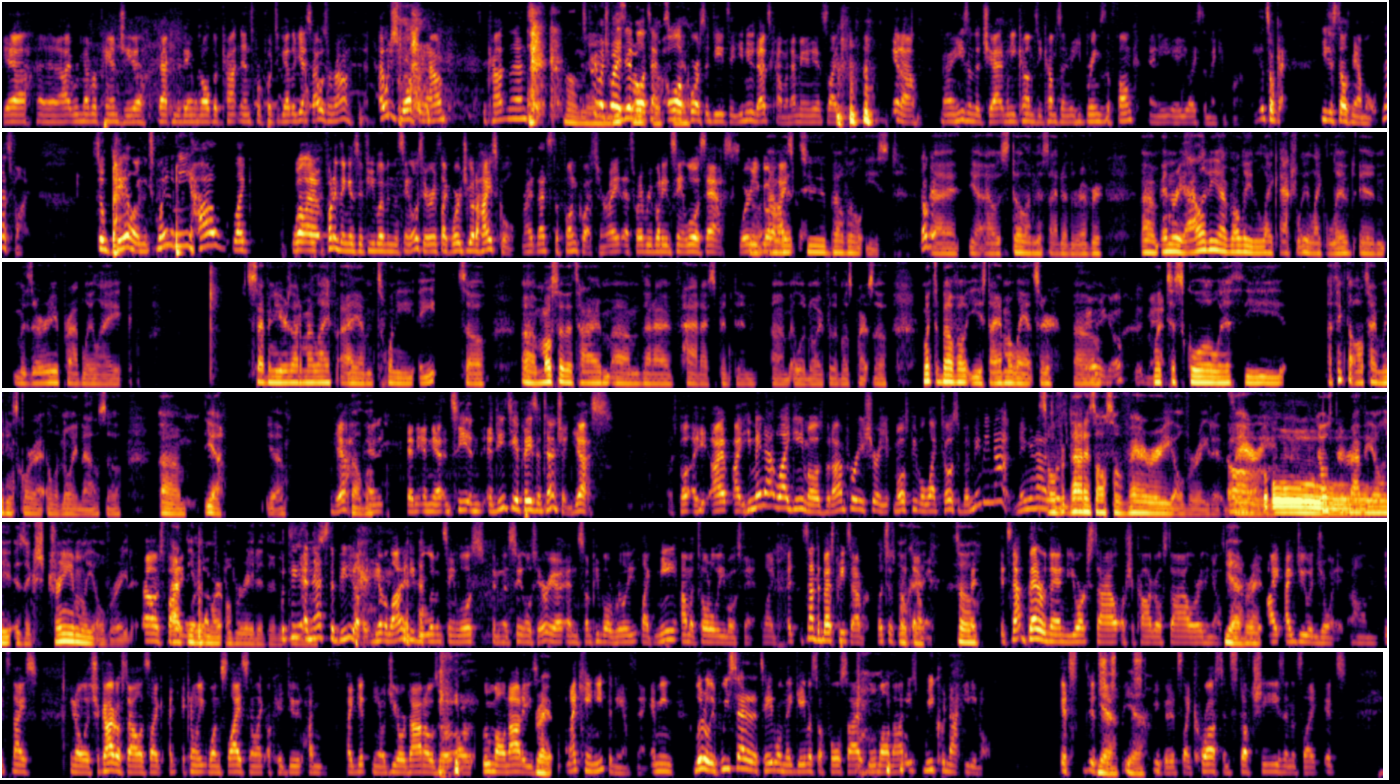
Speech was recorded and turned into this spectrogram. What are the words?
Yeah, and I remember Pangea back in the day when all the continents were put together. Yes, I was around for that. I would just walk around the continents. oh, That's man, pretty much what I did all the time. Oh, of man. course, Aditi. You knew that's coming. I mean, it's like you know, uh, he's in the chat. When he comes, he comes in. He brings the funk, and he he likes to make fun of me. It's okay. He just tells me I'm old. That's fine. So, Gaylon, explain to me how, like, well, uh, funny thing is, if you live in the St. Louis area, it's like, where'd you go to high school, right? That's the fun question, right? That's what everybody in St. Louis asks. Where do you So go to I high went school? to Belleville East. Okay. I, yeah, I was still on this side of the river. Um, in reality, I've only like actually like lived in Missouri probably like seven years out of my life. I am 28, so uh, most of the time um, that I've had, I spent in um, Illinois for the most part. So went to Belleville East. I am a Lancer. there Um, you go. Good man. went to school with the, I think the all-time leading scorer at Illinois now. So um, yeah, yeah. yeah. Belleville. And, and, and, yeah, and see, and Aditya pays attention. Yes. He, I, I, he may not like Imo's, but I'm pretty sure he- most people like toasted, but maybe not. Maybe you're not. It's a over, toasted that fan. is also very overrated. Oh. Very oh. toasted ravioli is extremely overrated. Oh, it's fighting That's even it. more overrated than. But the, and that's the beauty of it. You have a lot of people who live in St. Louis in the St. Louis area, and some people are really like me. I'm a total Imo's fan. Like it's not the best pizza ever. Let's just put it that way. so. It's not better than New York style or Chicago style or anything else. Yeah, right. I, I do enjoy it. Um, it's nice, you know, the Chicago style. It's like I, I can only eat one slice, and I'm like, okay, dude, I'm I get you know Giordano's or, or Lou Malnati's, Right. and I can't eat the damn thing. I mean, literally, if we sat at a table and they gave us a full size Lou Malnati's, we could not eat it all. It's it's Yeah, just yeah. stupid. It's like crust and stuffed cheese, and it's like it's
